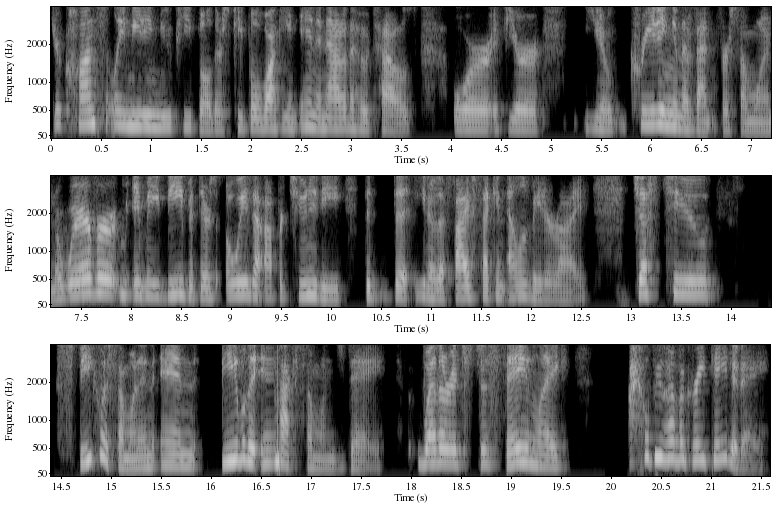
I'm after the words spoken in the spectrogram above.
you're constantly meeting new people. There's people walking in and out of the hotels. Or if you're you know creating an event for someone or wherever it may be but there's always that opportunity the the you know the five second elevator ride just to speak with someone and and be able to impact someone's day whether it's just saying like i hope you have a great day today mm-hmm.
